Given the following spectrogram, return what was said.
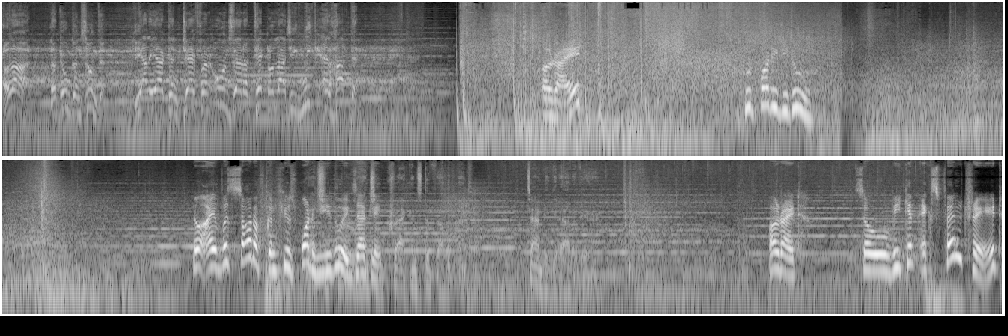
Hola, dat doen consunden. Die Alliierten dürfen unsere Technologie nicht erhalten. Alright. Dude, what did he do? No, I was sort of confused. What That did he do put a wrench exactly? Kraken's development. Time to get out of here. Alright. So we can exfiltrate,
